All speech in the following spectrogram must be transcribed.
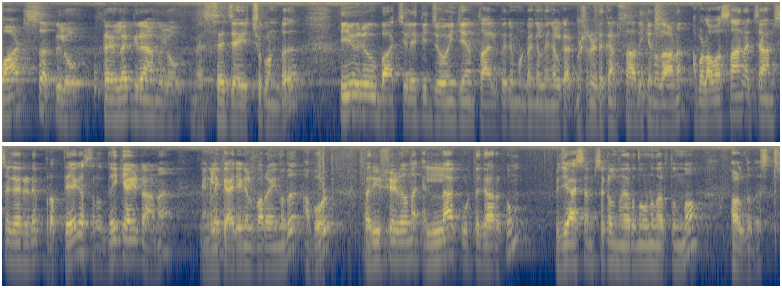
വാട്സപ്പിലോ ടെലഗ്രാമിലോ മെസ്സേജ് അയച്ചുകൊണ്ട് ഈ ഒരു ബാച്ചിലേക്ക് ജോയിൻ ചെയ്യാൻ താല്പര്യമുണ്ടെങ്കിൽ നിങ്ങൾക്ക് അഡ്മിഷൻ എടുക്കാൻ സാധിക്കുന്നതാണ്. അപ്പോൾ അവസാന ചാൻസുകാരുടെ പ്രത്യേക ശ്രദ്ധയ്ക്കായിട്ടാണ് ഞങ്ങൾ ഈ കാര്യങ്ങൾ പറയുന്നത്. അപ്പോൾ പരീക്ഷ എഴുതുന്ന എല്ലാ കൂട്ടുകാർക്കും വിജയാശംസകൾ നേർന്നുകൊണ്ട് നിർത്തുന്നു. ഓൾ ദി ബെസ്റ്റ്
